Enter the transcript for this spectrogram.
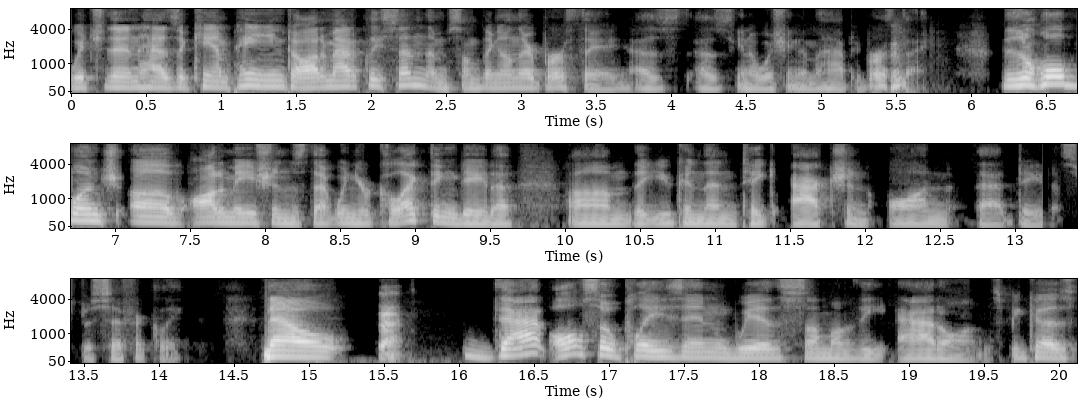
which then has a campaign to automatically send them something on their birthday as as you know wishing them a happy mm-hmm. birthday mm-hmm. there's a whole bunch of automations that when you're collecting data um, that you can then take action on that data specifically now yeah. that also plays in with some of the add-ons because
